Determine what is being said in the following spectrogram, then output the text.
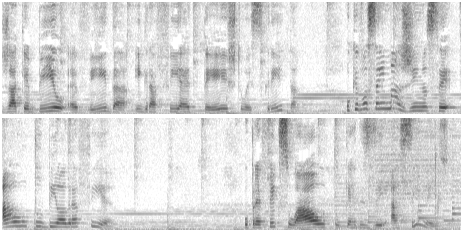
já que bio é vida e grafia é texto, escrita, o que você imagina ser autobiografia? O prefixo auto quer dizer a si mesmo.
